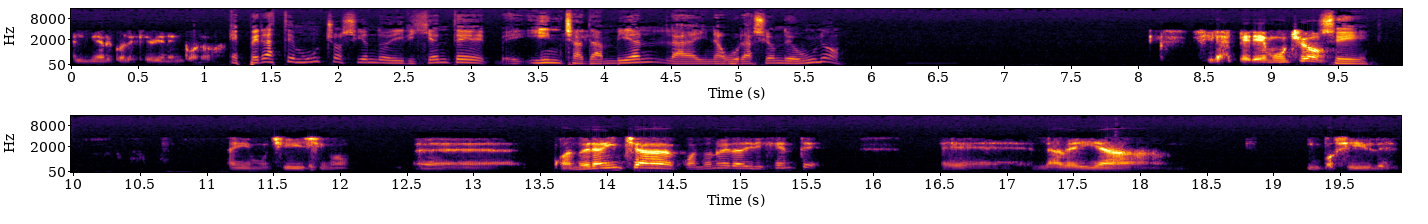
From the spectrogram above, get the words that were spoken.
el miércoles que viene en Córdoba. ¿Esperaste mucho siendo dirigente, eh, hincha también, la inauguración de uno? Si la esperé mucho, Sí. Hay muchísimo. Eh, cuando era hincha, cuando no era dirigente, eh, la veía imposible.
